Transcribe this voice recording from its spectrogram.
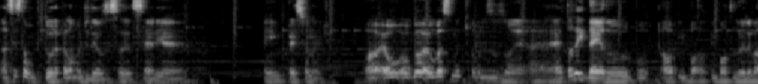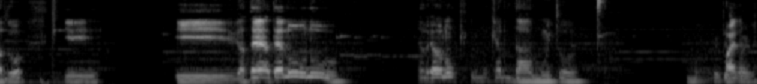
assistam Ruptura, pelo amor de Deus, essa série é, é impressionante. Eu, eu, eu gosto muito de como eles usam é, é toda a ideia do em, vol- em volta do elevador e e até até no, no eu- eu não, não quero dar muito muito Spoiler.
